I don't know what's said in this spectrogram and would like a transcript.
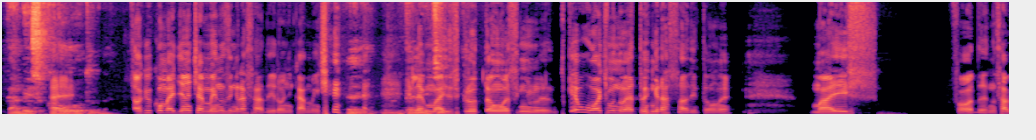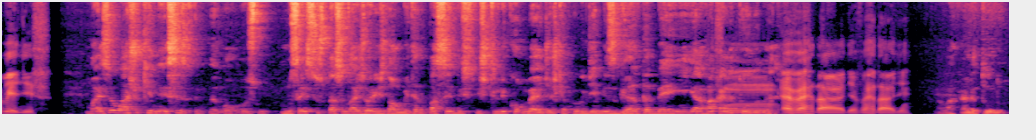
O cara meio escroto, né? Só que o comediante é menos engraçado, ironicamente. É, Ele é mais escrotão, assim, porque o ótimo não é tão engraçado, então, né? Mas. Foda, não sabia disso. Mas eu acho que nesses. Não sei se os personagens originalmente eram pra ser do estilo de comédia. Acho que é porque o James Gunn também avacalha tudo, Hum, né? É verdade, é verdade. Avacalha tudo.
